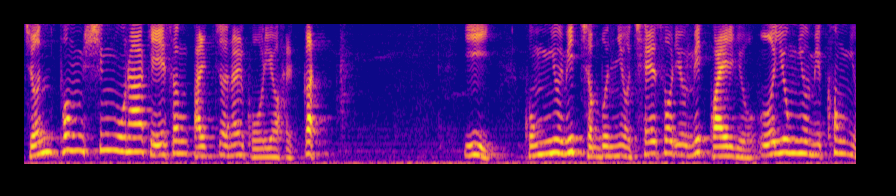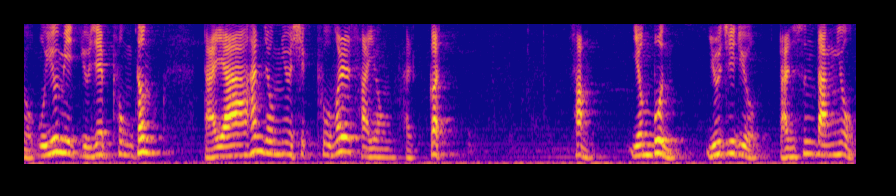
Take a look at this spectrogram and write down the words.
전통 식문화 개성 발전을 고려할 것. 2. 곡류 및 전분류, 채소류 및 과일류, 어육류 및 콩류, 우유 및 유제품 등 다양한 종류 식품을 사용할 것. 3. 염분, 유지류, 단순당류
